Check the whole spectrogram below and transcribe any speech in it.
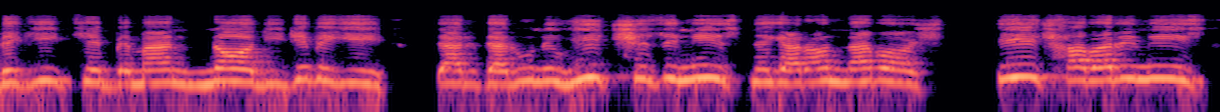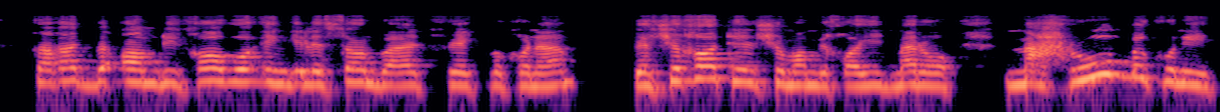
بگید که به من نادیده بگی در درون هیچ چیزی نیست. نگران نباش. هیچ خبری نیست. فقط به آمریکا و انگلستان باید فکر بکنم. به چه خاطر شما می‌خواهید من رو محروم بکنید؟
